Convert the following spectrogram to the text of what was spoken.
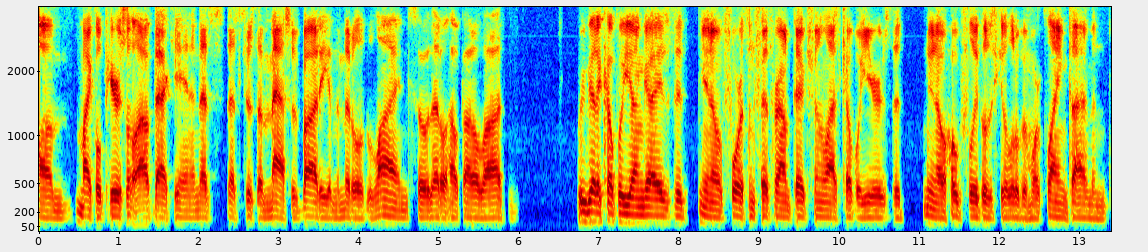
um, Michael Pierce will out back in, and that's that's just a massive body in the middle of the line, so that'll help out a lot. We've got a couple young guys that you know fourth and fifth round picks from the last couple of years that you know hopefully they'll just get a little bit more playing time, and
